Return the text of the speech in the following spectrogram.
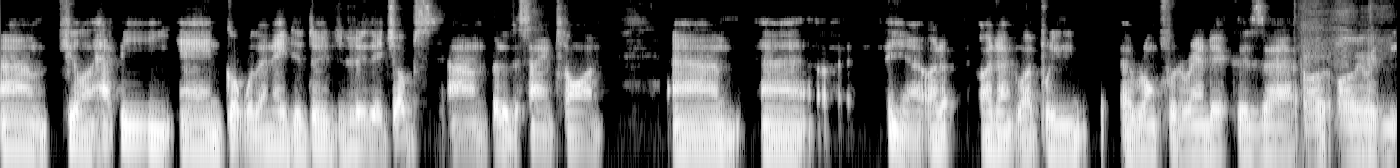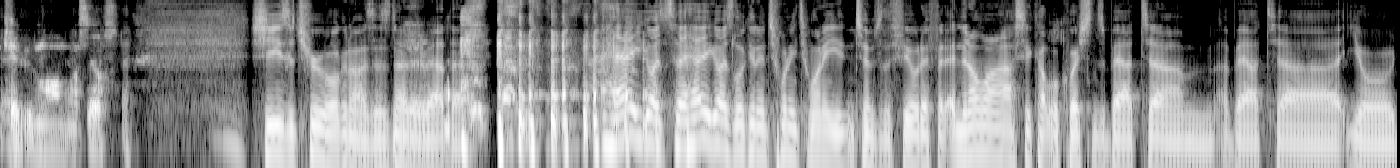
um, feeling happy and got what they need to do to do their jobs. Um, but at the same time, um, uh, you know, I don't, I don't, like putting a wrong foot around her because uh, I, I already kept in line myself. She's a true organizer. There's no doubt about that. how are you guys? So how are you guys looking in 2020 in terms of the field effort? And then I want to ask you a couple of questions about um, about uh, your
